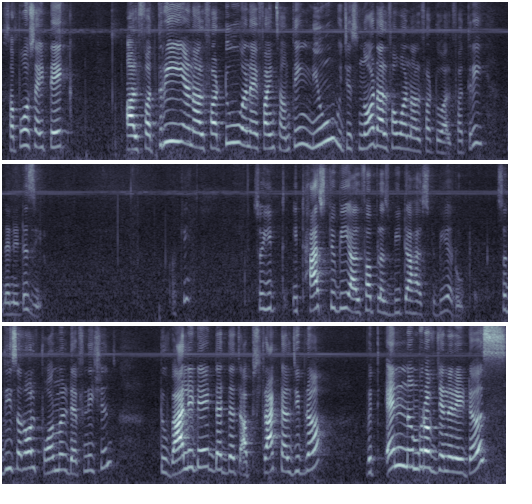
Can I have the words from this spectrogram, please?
Suppose I take alpha 3 and alpha 2 and I find something new which is not alpha 1, alpha 2, alpha 3 then it is 0. Okay. So, it, it has to be alpha plus beta has to be a root. So, these are all formal definitions to validate that the abstract algebra with n number of generators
